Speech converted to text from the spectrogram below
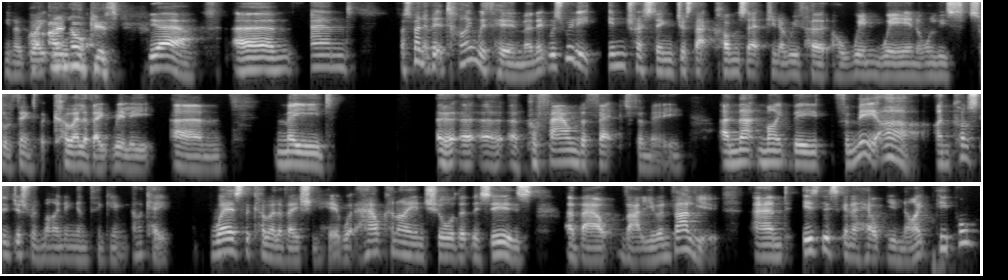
you know, great. I, I know Keith. Yeah. Um, and I spent a bit of time with him, and it was really interesting. Just that concept, you know, we've heard a oh, win-win, all these sort of things, but co-elevate really um, made a, a, a profound effect for me. And that might be for me, ah, I'm constantly just reminding and thinking, okay, where's the co-elevation here? How can I ensure that this is about value and value? And is this going to help unite people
